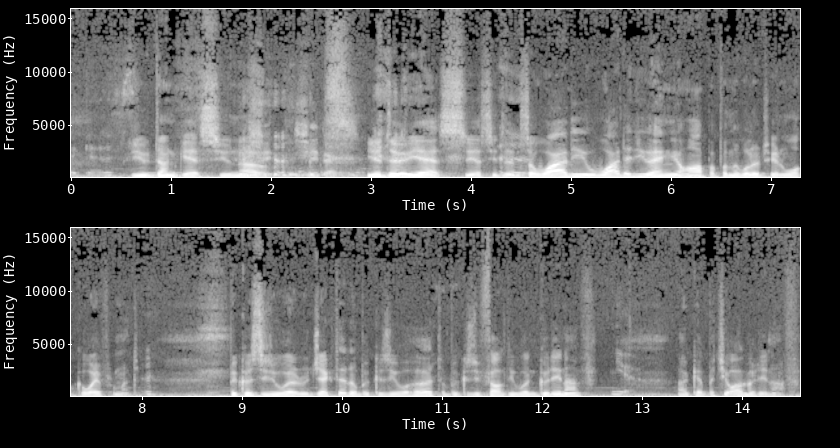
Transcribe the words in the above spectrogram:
I guess. You don't guess, you know. She does. You do, yes, yes, you do. So why do you? Why did you hang your harp up on the willow tree and walk away from it? Because you were rejected, or because you were hurt, or because you felt you weren't good enough? Yeah. Okay, but you are good enough.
